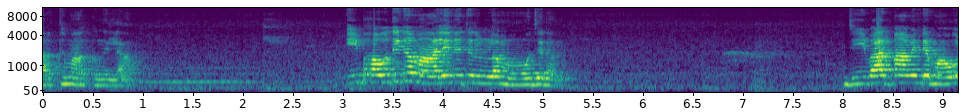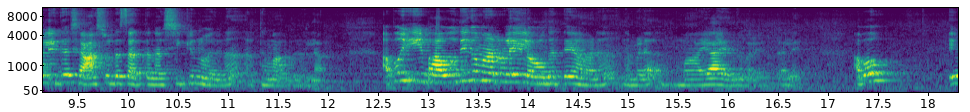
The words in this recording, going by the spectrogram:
അർത്ഥമാക്കുന്നില്ല. ഈ ഭൗതിക മാലിന്യത്തിൽ നിന്നുള്ള മോചനം ജീവാത്മാവിന്റെ മൗലിക ശാശ്വത സത്ത നശിക്കുന്നു എന്ന് അർത്ഥമാക്കുന്നില്ല. അപ്പോൾ ഈ ഭൗതികമായിട്ടുള്ള ഈ ലോകത്തെയാണ് നമ്മൾ മായ എന്ന് പറയുന്നത് അല്ലേ? അപ്പോൾ ഈ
